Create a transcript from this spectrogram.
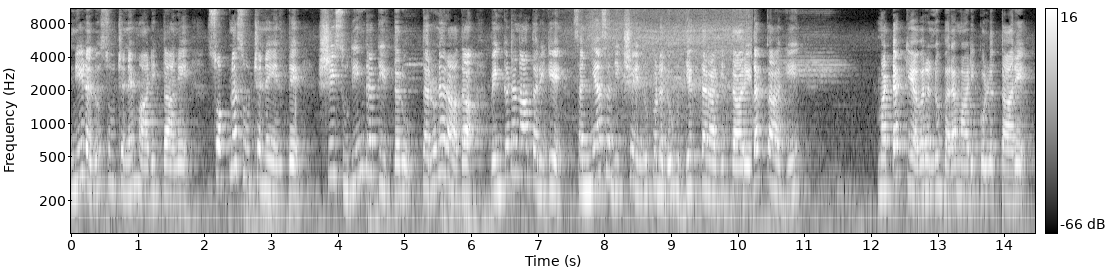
ನೀಡಲು ಸೂಚನೆ ಮಾಡಿದ್ದಾನೆ. ಸ್ವಪ್ನ ಸೂಚನೆಯಂತೆ ಶ್ರೀ ಸುಧೀಂದ್ರ ತೀರ್ಥರು ತರುಣರಾದ ವೆಂಕಟನಾಥರಿಗೆ ಸನ್ಯಾಸ ದೀಕ್ಷೆಯನ್ನು ಕೊಡಲು ಉದ್ಯಕ್ತರಾಗಿದ್ದಾರೆ. ಅದಕ್ಕಾಗಿ ಮಠಕ್ಕೆ ಅವರನ್ನು ಬರಮಾಡಿಕೊಳ್ಳುತ್ತಾರೆ.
